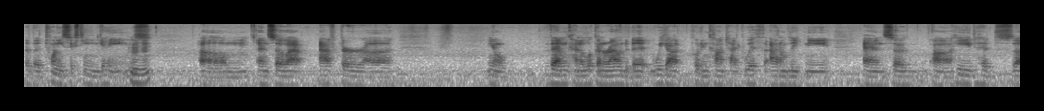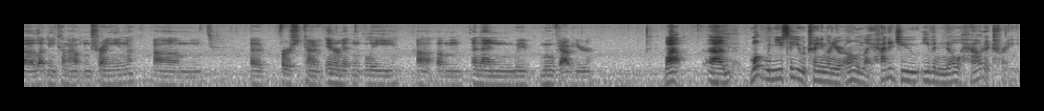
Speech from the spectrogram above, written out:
the 2016 games. Mhm. Um, and so a- after, uh, you know, them kind of looking around a bit, we got put in contact with Adam Bleakney, and so uh, he had uh, let me come out and train. Um, uh, first, kind of intermittently, um, and then we moved out here. Wow. Um, what when you say you were training on your own, like how did you even know how to train?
